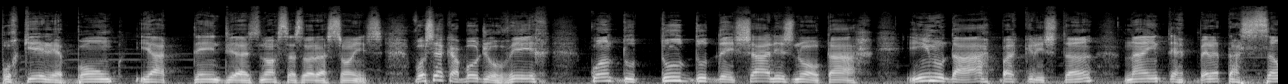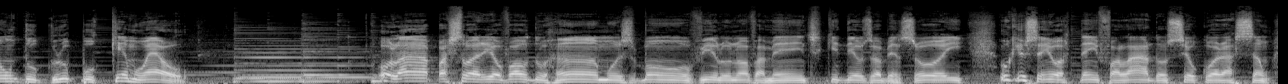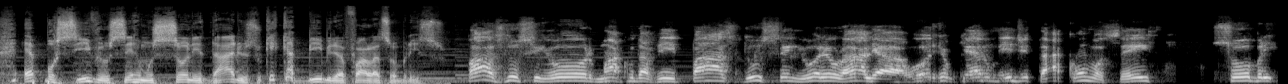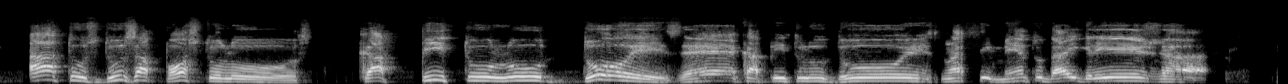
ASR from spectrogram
porque Ele é bom e atende às nossas orações. Você acabou de ouvir quando tudo deixares no altar, hino da harpa cristã na interpretação do grupo Kemuel. Olá, pastor Ariovaldo Ramos, bom ouvi-lo novamente, que Deus o abençoe. O que o Senhor tem falado ao seu coração? É possível sermos solidários? O que, que a Bíblia fala sobre isso? Paz do Senhor, Marco Davi, paz do Senhor Eulália. Hoje eu quero meditar com vocês sobre Atos dos Apóstolos, capítulo 2, é, capítulo 2, nascimento da igreja.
